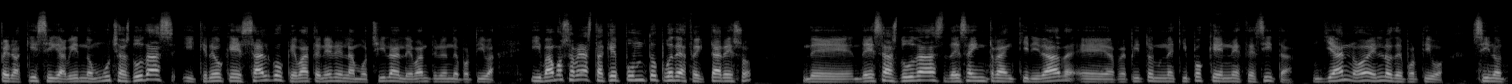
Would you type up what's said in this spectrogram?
Pero aquí sigue habiendo muchas dudas y creo que es algo que va a tener en la mochila el Levante Unión Deportiva. Y vamos a ver hasta qué punto puede afectar eso de, esas dudas, de esa intranquilidad, eh, repito, en un equipo que necesita, ya no en lo deportivo, sino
